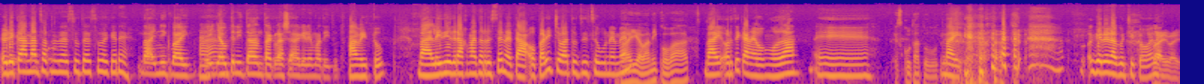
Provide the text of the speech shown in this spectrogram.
Eureka dantzatzen dezute zuek ere? Bai, nik bai. Ah. Ah. Inauteritan eta klaseak ere matitut. Abitu. Ba, Lady Drag etorri zen, eta oparitxo bat utzitzegun hemen. Bai, abaniko bat, Bai, hortikan egongo da. E, eskutatu dute. bai. Gero erakutsiko, bale? bai, bai.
